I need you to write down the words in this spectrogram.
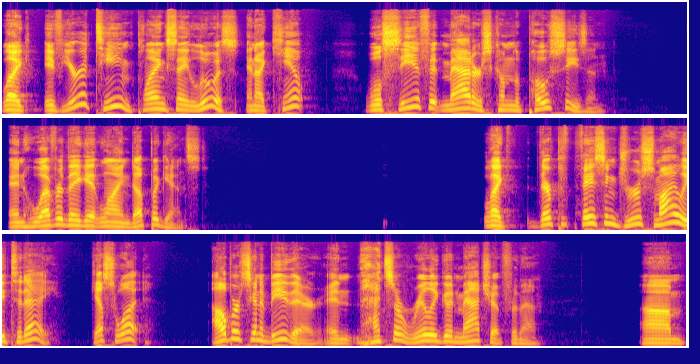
Like, if you're a team playing St. Louis, and I can't, we'll see if it matters come the postseason and whoever they get lined up against. Like, they're p- facing Drew Smyly today guess what? Albert's going to be there, and that's a really good matchup for them. Um,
